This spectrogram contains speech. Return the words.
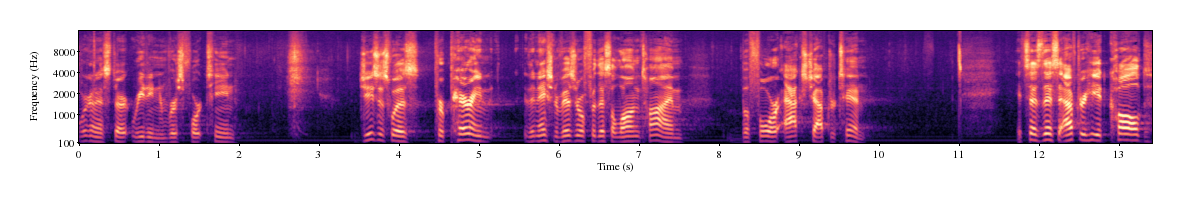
We're going to start reading in verse 14. Jesus was preparing the nation of Israel for this a long time before Acts chapter 10. It says this After he had called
